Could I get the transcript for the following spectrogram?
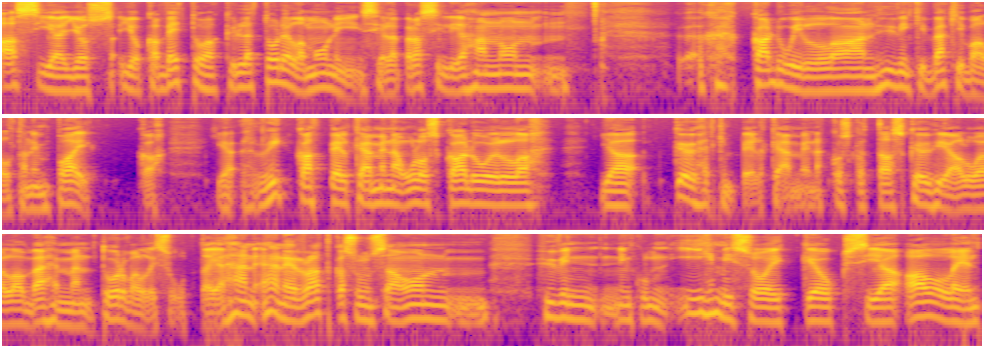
asia, jos, joka vetoaa kyllä todella moniin. Siellä Brasiliahan on mm, kaduillaan hyvinkin väkivaltainen paikka ja rikkaat pelkää mennä ulos kaduilla ja köyhätkin pelkää mennä, koska taas köyhiä alueilla on vähemmän turvallisuutta. Ja hän, hänen ratkaisunsa on hyvin niin kuin ihmisoikeuksia alleen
